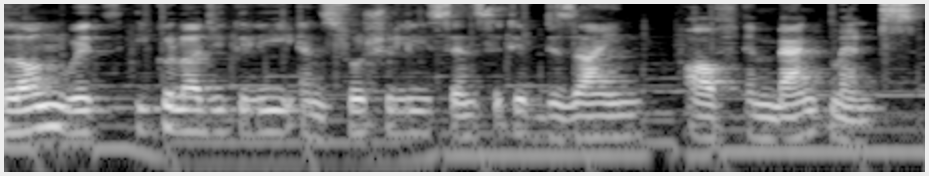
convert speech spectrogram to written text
Along with ecologically and socially sensitive design of embankments,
